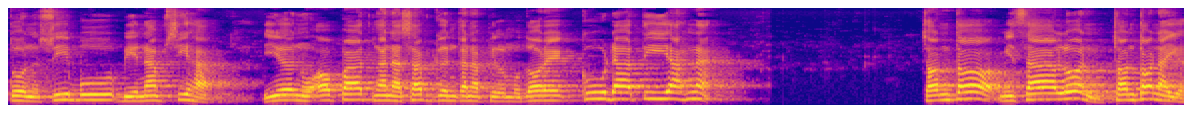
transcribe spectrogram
tunsibu binafsiha. Ieu nu opat nganasab gen kana fil mudhari kudatiyahna. Contoh misalun contoh na ieu.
